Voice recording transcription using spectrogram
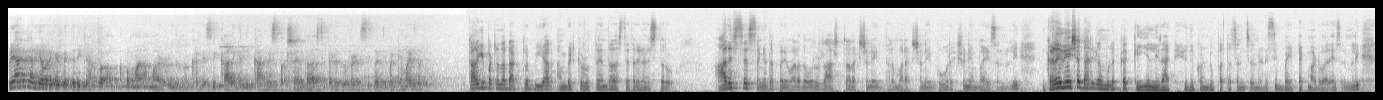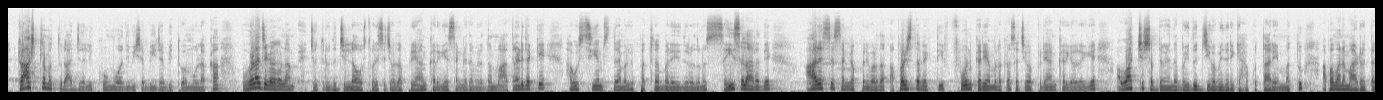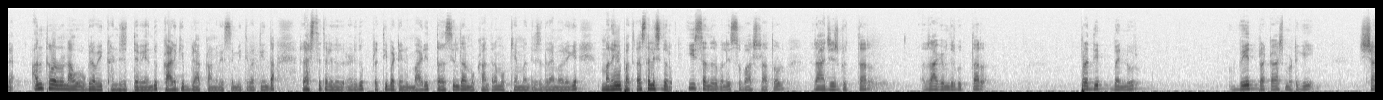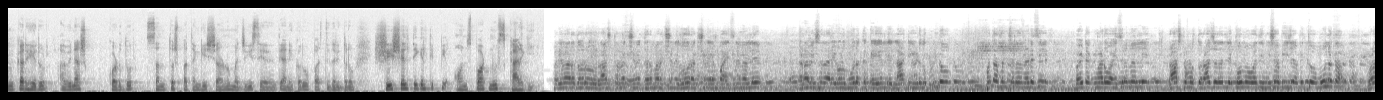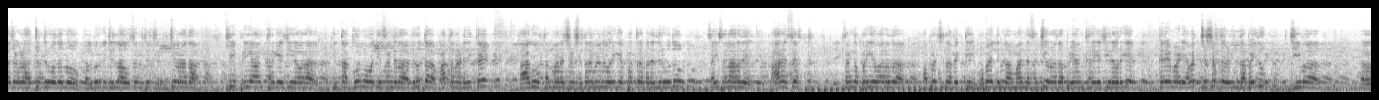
ಪ್ರಿಯಾಂಕ್ ಖರ್ಗೆ ಅವರಿಗೆ ಬೆದರಿಕೆ ಹಾಗೂ ಅಪಮಾನ ಮಾಡಿರುವುದನ್ನು ಖಂಡಿಸಿ ಕಾಳಿಗೆಯಲ್ಲಿ ಕಾಂಗ್ರೆಸ್ ಪಕ್ಷದಿಂದ ರಸ್ತೆ ತಡೆದು ನಡೆಸಿ ಪ್ರತಿಭಟನೆ ಮಾಡಿದರು. ಕಾಳಗಿ ಪಟ್ಟಣದ ಡಾಕ್ಟರ್ ಬಿ ಆರ್ ಅಂಬೇಡ್ಕರ್ ವೃತ್ತದಿಂದ ರಸ್ತೆ ತಡೆ ನಡೆಸಿದರು. ಆರ್ ಎಸ್ ಎಸ್ ಸಂಘದ ಪರಿವಾರದವರು ರಾಷ್ಟ್ರ ರಕ್ಷಣೆ, ಧರ್ಮ ರಕ್ಷಣೆ ಗೋರಕ್ಷಣೆ ಎಂಬ ಹೆಸರಿನಲ್ಲಿ ಗಣವೇಷಧಾರಿಗಳ ಮೂಲಕ ಕೈಯಲ್ಲಿ ರಾಟೆ ಹಿಡಿದುಕೊಂಡು ಪಥಸಂಚಲನ ನಡೆಸಿ ಬೈಠಕ್ ಮಾಡುವ ಹೆಸರಿನಲ್ಲಿ ರಾಷ್ಟ್ರ ಮತ್ತು ರಾಜ್ಯದಲ್ಲಿ ಕೋಮು ವಿಷ ಬೀಜ ಬಿತ್ತುವ ಮೂಲಕ ಒಳ ಜಗಳಗಳ ಹೆಚ್ಚುತ್ತಿರುವುದು ಜಿಲ್ಲಾ ಉಸ್ತುವಾರಿ ಸಚಿವರಾದ ಪ್ರಿಯಾಂಕ್ ಸಂಘದ ವಿರುದ್ಧ ಮಾತನಾಡಿದ್ದಕ್ಕೆ ಹಾಗೂ ಸಿಎಂ ಸಿದ್ದರಾಮಯ್ಯ ಪತ್ರ ಬರೆದಿರುವುದನ್ನು ಸಹಿಸಲಾರದೆ ಆರ್ ಎಸ್ ಎಸ್ ಸಂಘ ಪರಿವಾರದ ಅಪರಿಚಿತ ವ್ಯಕ್ತಿ ಫೋನ್ ಕರೆಯ ಮೂಲಕ ಸಚಿವ ಪ್ರಿಯಾಂಕ್ ಖರ್ಗೆ ಅವರಿಗೆ ಅವಾಚ್ಯ ಶಬ್ದಗಳಿಂದ ಬೈದು ಜೀವ ಬೆದರಿಕೆ ಹಾಕುತ್ತಾರೆ ಮತ್ತು ಅಪಮಾನ ಮಾಡಿರುತ್ತಾರೆ. ಅಂಥವರನ್ನು ನಾವು ಉಗ್ರವಾಗಿ ಖಂಡಿಸುತ್ತೇವೆ ಎಂದು ಕಾಳಗಿ ಬ್ಲಾಕ್ ಕಾಂಗ್ರೆಸ್ ಸಮಿತಿ ವತಿಯಿಂದ ರಸ್ತೆ ತಡೆದು ನಡೆದು ಪ್ರತಿಭಟನೆ ಮಾಡಿ ತಹಸೀಲ್ದಾರ್ ಮುಖಾಂತರ ಮುಖ್ಯಮಂತ್ರಿ ಸಿದ್ದರಾಮಯ್ಯ ಅವರಿಗೆ ಮನವಿ ಪತ್ರ ಸಲ್ಲಿಸಿದರು. ಈ ಸಂದರ್ಭದಲ್ಲಿ ಸುಭಾಷ್ ರಾಥೋಡ್, ರಾಜೇಶ್ ಗುತ್ತಾರ್, ರಾಘವೇಂದ್ರ ಗುತ್ತಾರ್, ಪ್ರದೀಪ್ ಬೆನ್ನೂರ್, ವೇದ್ ಪ್ರಕಾಶ್ ಮುಟಗಿ ಶಂಕರ್ ಹೇರೂರ್, ಅವಿನಾಶ್ ಕೊಡದೂರ್, ಸಂತೋಷ್ ಪತಂಗಿ, ಶರಣು ಮಜ್ಗಿ ಸೇರಿದಂತೆ ಅನೇಕರು ಉಪಸ್ಥಿತರಿದ್ದರು. ಶ್ರೀಶೈಲ್ ತಿಗಲ್ತಿಪ್ಪಿ ಆನ್ ಸ್ಪಾಟ್ ನ್ಯೂಸ್ ಕಾಳಗಿ. ಪರಿವಾರದವರು ರಾಷ್ಟ್ರ ರಕ್ಷಣೆ, ಧರ್ಮ ರಕ್ಷಣೆ, ಗೋ ರಕ್ಷಣೆ ಎಂಬ ಹೆಸರಿನಲ್ಲಿ ಗಣವೇಷಧಾರಿಗಳ ಮೂಲಕ ಕೈಯಲ್ಲಿ ಲಾಠಿ ಹಿಡಿದುಕೊಂಡು ಪಥಸಂಚಲನ ನಡೆಸಿ ಬೈಠಕ್ ಮಾಡುವ ಹೆಸರಿನಲ್ಲಿ ರಾಷ್ಟ್ರ ಮತ್ತು ರಾಜ್ಯದಲ್ಲಿ ಕೋಮವಾದಿ ವಿಷ ಬೀಜ ಬಿತ್ತುವ ಮೂಲಕ ಒಳಜಗಳ ಹಚ್ಚುತ್ತಿರುವುದನ್ನು ಕಲಬುರಗಿ ಜಿಲ್ಲಾ ಉಸ್ತುವಾರಿ ಸಚಿವರಾದ ಶ್ರೀ ಪ್ರಿಯಾಂಕ್ ಖರ್ಗೆಜಿರವರ ಇಂಥ ಕೋಮವಾದಿ ಸಂಘದ ವಿರುದ್ಧ ಮಾತನಾಡಿದ್ದಕ್ಕೆ ಹಾಗೂ ಸನ್ಮಾನ ಶ್ರೀ ಸಿದ್ದರಾಮಯ್ಯನವರಿಗೆ ಪತ್ರ ಬರೆದಿರುವುದು ಸಹಿಸಲಾರದೆ ಆರ್ ಎಸ್ ಎಸ್ ಸಂಘ ಪರಿವಾರದ ಅಪರಿಚಿತ ವ್ಯಕ್ತಿ ಮೊಬೈಲ್ನಿಂದ ಮಾನ್ಯ ಸಚಿವರಾದ ಪ್ರಿಯಾಂಕ್ ಖರ್ಗೆಜಿರವರಿಗೆ ಕರೆ ಮಾಡಿ ಅವಚ್ಚ ಶಬ್ದಗಳಿಂದ ಬೈದು ಜೀವ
